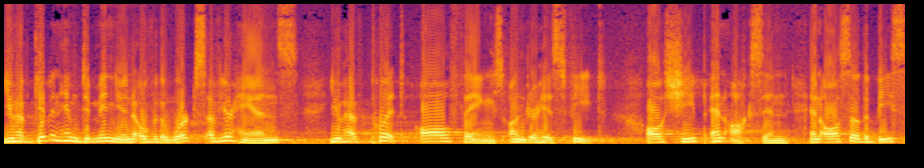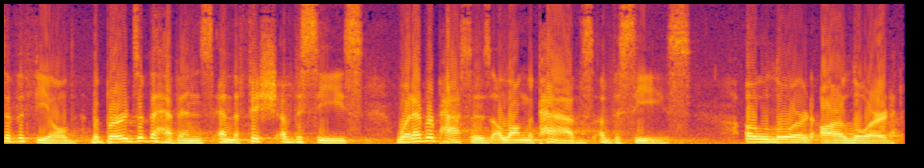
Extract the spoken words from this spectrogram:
You have given him dominion over the works of your hands. You have put all things under his feet all sheep and oxen, and also the beasts of the field, the birds of the heavens, and the fish of the seas, whatever passes along the paths of the seas. O Lord, our Lord,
